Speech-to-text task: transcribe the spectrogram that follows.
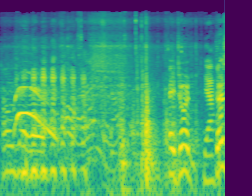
hey Jordan. Yeah. There's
